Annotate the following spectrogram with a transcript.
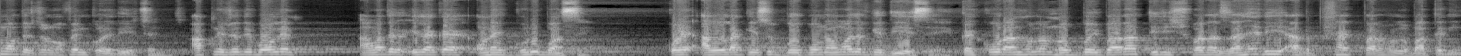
আমাদের জন্য ওপেন করে দিয়েছেন। আপনি যদি বলেন, আমাদের এলাকায় অনেক গ্রুপ আছে, কয় আল্লাহ কিছু গোপন আমাদেরকে দিয়েছে। কয় কোরআন হলো নব্বই পারা, তিরিশ পারা জাহেরি, আর ষাট পারা হলো বাতেনি।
